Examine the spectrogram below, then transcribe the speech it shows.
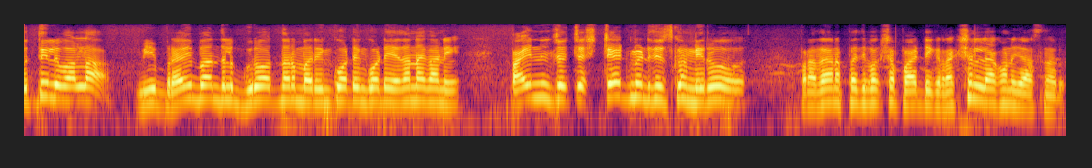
ఒత్తిడి వల్ల మీ భయబంధులకు గురవుతున్నారు. మరి ఇంకోటి ఇంకోటి ఏదైనా కానీ పైనుంచి వచ్చే స్టేట్మెంట్ తీసుకొని మీరు ప్రధాన ప్రతిపక్ష పార్టీకి రక్షణ లేకుండా చేస్తున్నారు.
